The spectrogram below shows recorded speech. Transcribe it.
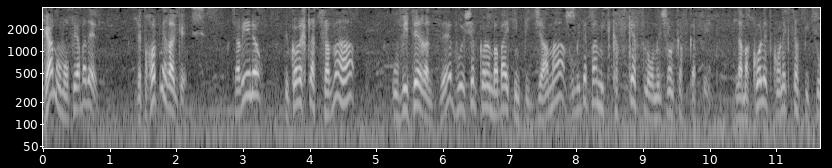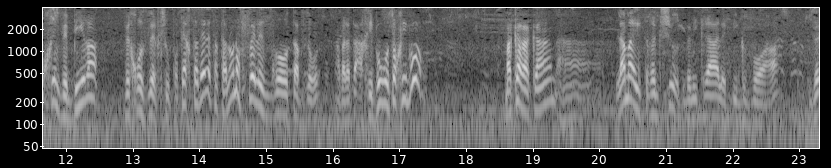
גם הוא מופיע בדד. זה פחות מרגש. עכשיו הנה, במקום ללכת לצבא, הוא ויתר על זה, והוא יושב כל היום בבית עם פיג'מה, והוא מדי פעם מתכפכף לו מלשון כפכפים. למכולת קונה קצת פיצוחים ובירה, וחוזר. כשהוא פותח את הדלת, אתה לא נופל לזרועותיו זאת, אבל אתה, החיבור אותו חיבור. מה קרה כאן? אה, למה ההתרגשות במקרה א' היא גבוהה, זה,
